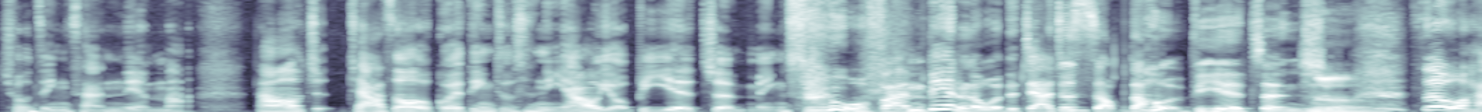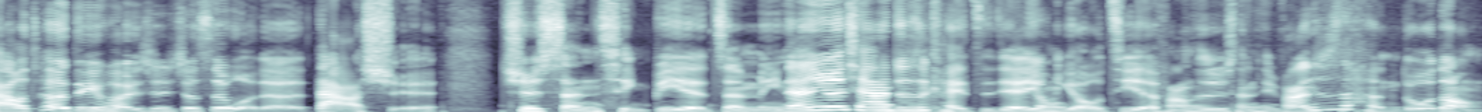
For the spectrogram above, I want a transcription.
旧金山念嘛，然后就加州的规定就是你要有毕业证明，所以我翻遍了我的家，就是找不到我的毕业证书。嗯，所以我还要特地回去，就是我的大学去申请毕业证明。但因为现在就是可以直接用邮寄的方式去申请，反正就是很多这种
